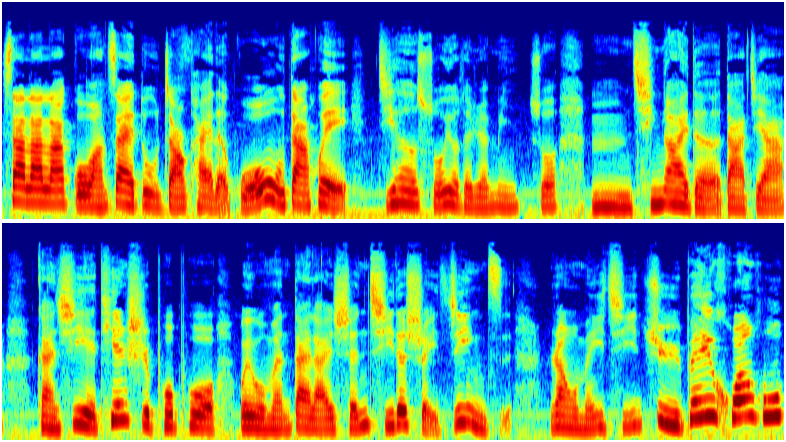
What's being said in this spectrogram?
萨拉拉国王再度召开了国务大会。集合所有的人民，说：“嗯，亲爱的大家，感谢天使婆婆为我们带来神奇的水镜子，让我们一起举杯欢呼，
